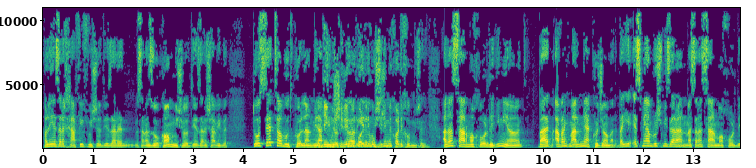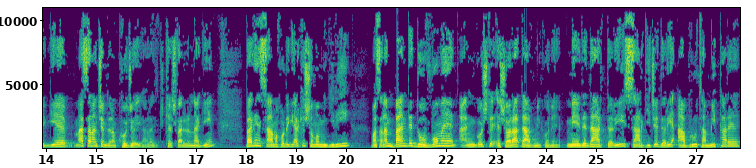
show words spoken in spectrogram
حالا یه ذره خفیف می‌شد یه ذره مثلا زکام می‌شد یه ذره شبیه به دو سه تا بود کلا. می‌رفتی دکتر یه لیموشیری میخوردی خوب می‌شدی الان سرماخوردگی میاد. بعد اولا که معلوم نیست از کجا آمده و یه اسمی هم روش می‌ذارن مثلا سرماخوردگی مثلا چه می‌دونم کجایی حالا کشوری رو نگیم. بعد این سرماخوردگی که شما می‌گیری مثلا بند دوم انگشت اشارت درد می‌کنه. معده درد داری سرگیجه داری ابروت هم میپره.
